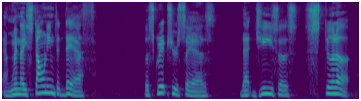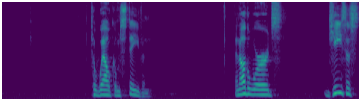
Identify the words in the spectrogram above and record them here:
And when they stone him to death, the scripture says that Jesus stood up to welcome Stephen. In other words, Jesus,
